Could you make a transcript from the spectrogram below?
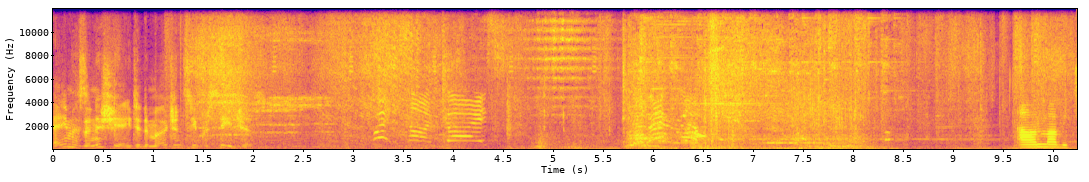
AIM has initiated emergency procedures. Fight time, guys! A on má být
